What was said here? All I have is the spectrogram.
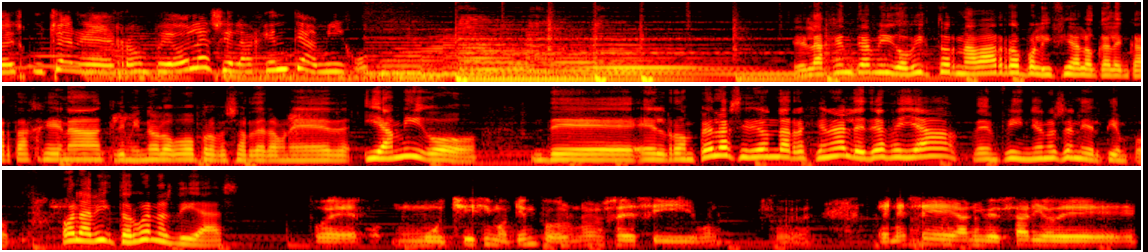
de escuchar el rompeolas el agente amigo. El agente amigo Víctor Navarro, policía local en Cartagena, criminólogo, profesor de la UNED y amigo de El Rompeolas y de Onda Regional desde hace ya, en fin, yo no sé ni el tiempo. Hola Víctor, buenos días. Pues muchísimo tiempo, no sé si, bueno, pues, en ese aniversario de,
